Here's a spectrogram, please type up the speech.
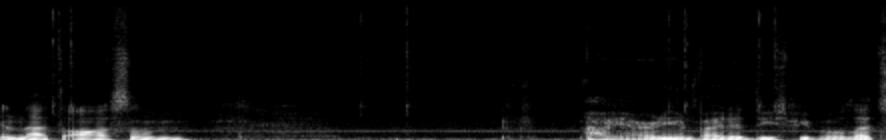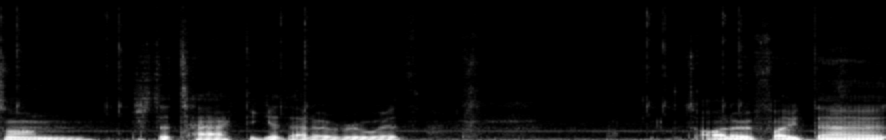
and that's awesome. Oh yeah, I already invited these people. Let's um just attack to get that over with. Let's auto fight that.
